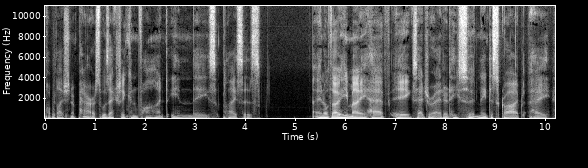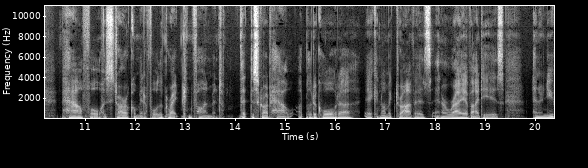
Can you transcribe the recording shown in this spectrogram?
population of Paris was actually confined in these places. And although he may have exaggerated, he certainly described a powerful historical metaphor, the Great Confinement, that described how a political order, economic drivers, an array of ideas, and a new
